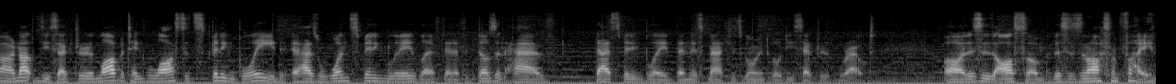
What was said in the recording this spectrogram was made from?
uh, not Deesector, Lava Tank lost its spinning blade. It has one spinning blade left, and if it doesn't have that spinning blade, then this match is going to go Deesector's route. Oh, this is awesome. This is an awesome fight.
